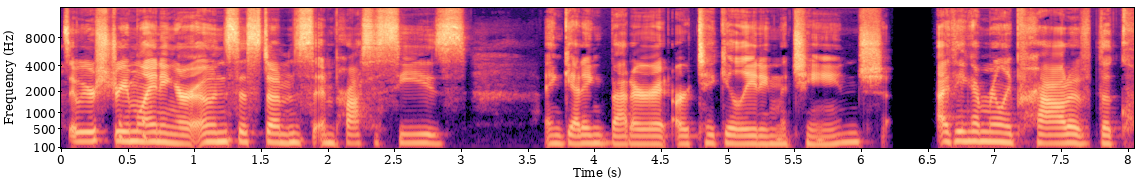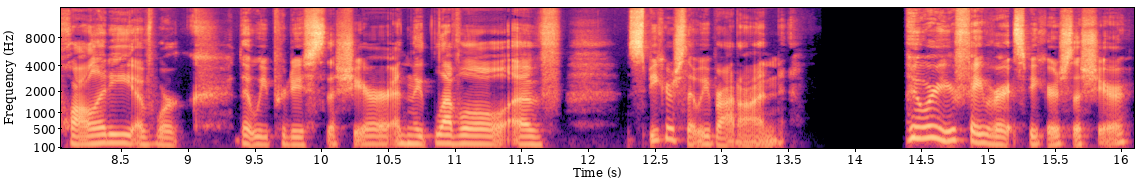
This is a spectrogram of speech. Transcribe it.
So we were streamlining our own systems and processes and getting better at articulating the change. I think i'm really proud of the quality of work that we produced this year and the level of speakers that we brought on. Who were your favorite speakers this year?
